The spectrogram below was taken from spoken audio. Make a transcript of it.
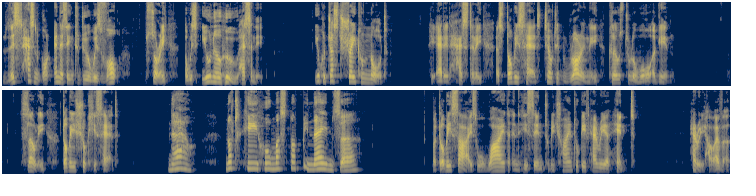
this hasn't got anything to do with Vol. Sorry, with you know who, hasn't it? You could just shake or nod, he added hastily as Dobby's head tilted roaringly close to the wall again. Slowly, Dobby shook his head. No, Not he who must not be named, sir. But Dobby's eyes were wide and he seemed to be trying to give Harry a hint. Harry, however,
